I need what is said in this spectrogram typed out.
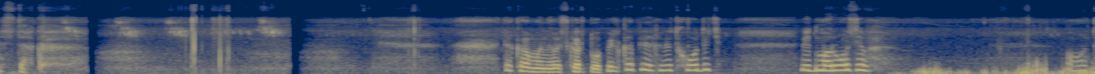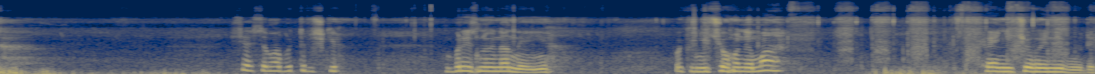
Ось так. Така в мене ось картопелька відходить від морозів. От. Зараз я, мабуть, трішки бризную на неї. Поки нічого нема, хай нічого і не буде.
